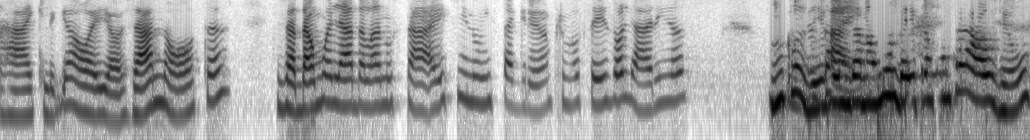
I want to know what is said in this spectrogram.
Ai, que legal aí, ó. Já anota, já dá uma olhada lá no site e no Instagram para vocês olharem as. Inclusive, ainda não mandei para Montreal, viu?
